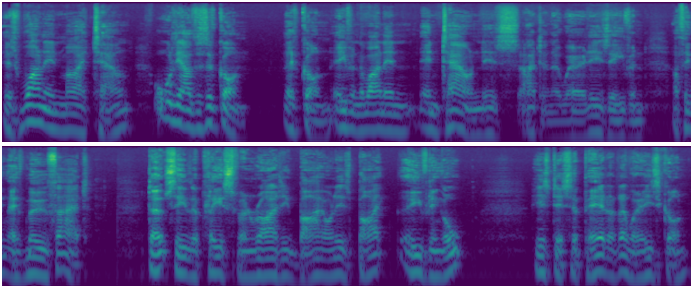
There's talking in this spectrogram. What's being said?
There's one in my town. All the others have gone. They've gone. Even the one in, in town is, I don't know where it is even. I think they've moved that. Don't see the policeman riding by on his bike, evening. all. he's disappeared. I don't know where he's gone.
